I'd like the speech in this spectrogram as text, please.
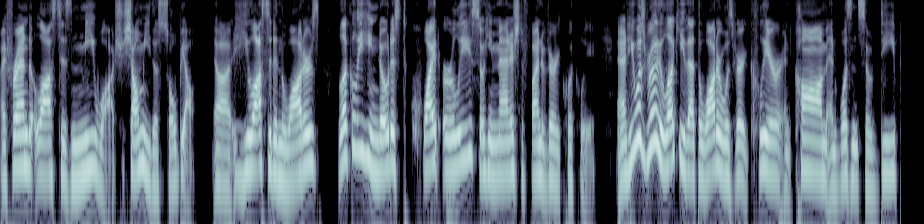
my friend lost his Mi Watch, Xiaomi 的手表. Uh, he lost it in the waters. Luckily, he noticed quite early, so he managed to find it very quickly. And he was really lucky that the water was very clear and calm and wasn't so deep.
